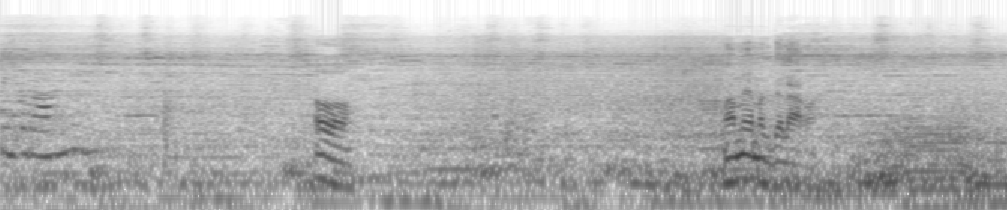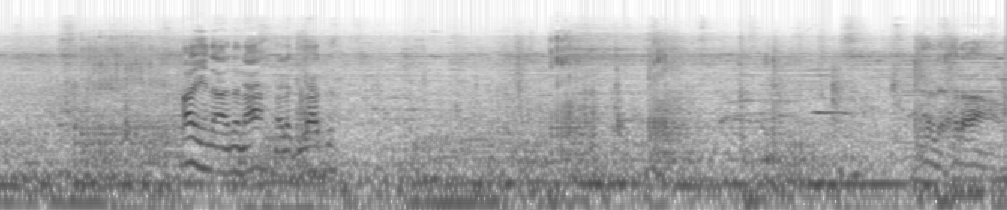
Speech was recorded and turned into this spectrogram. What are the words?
Pinturahan. Oo. Mamaya magdala ako. Ay, na ano na, nalaglag. Telegram.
